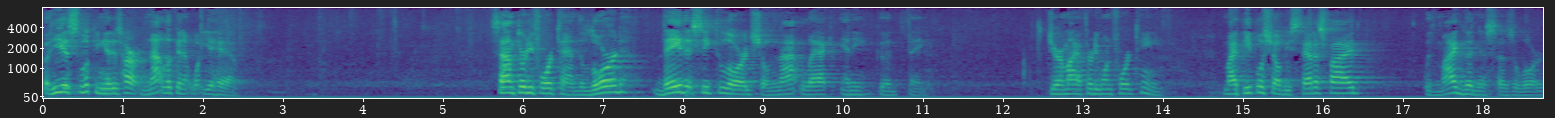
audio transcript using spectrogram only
But he is looking at his heart, not looking at what you have. Psalm 34:10 The Lord, they that seek the Lord shall not lack any good thing. Jeremiah 31:14 my people shall be satisfied with my goodness, says the Lord.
